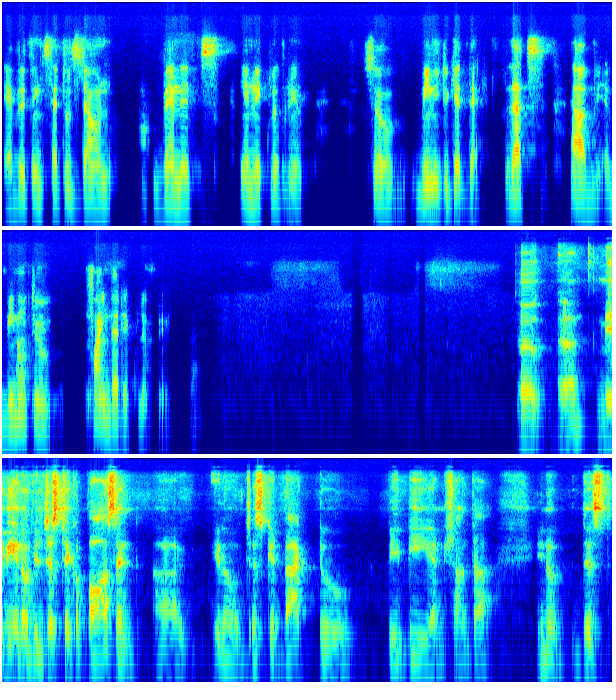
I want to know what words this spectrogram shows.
Everything settles down when it's in equilibrium. So we need to get there. That's uh, we need to find that equilibrium. So uh, maybe you know we'll just take a pause and uh, you know just get back to VP and Shanta. You know this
